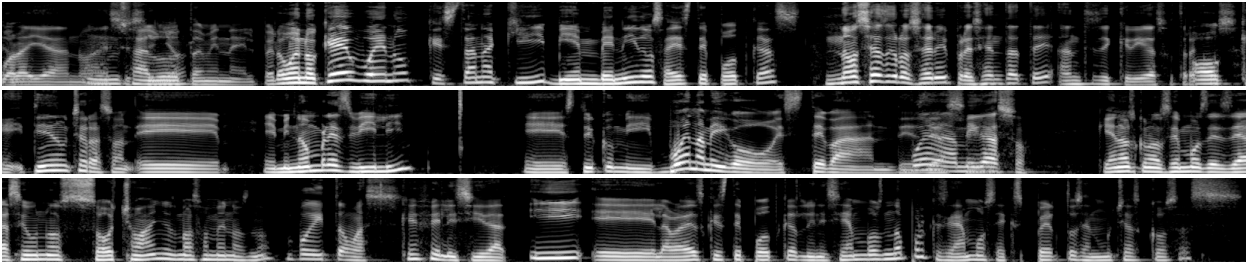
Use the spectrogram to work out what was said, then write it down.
por allá, ¿no? A un ese saludo señor. también a él. Pero bueno, qué bueno que están aquí. Bienvenidos a este podcast. No seas grosero y preséntate antes de que digas otra cosa. Ok, tiene mucha razón. Eh, eh, mi nombre es Billy. Eh, estoy con mi buen amigo Esteban. desde Buen hace- amigazo. Que ya nos conocemos desde hace unos ocho años más o menos, ¿no? Un poquito más. Qué felicidad. Y la verdad es que este podcast lo iniciamos no porque seamos expertos en muchas cosas,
